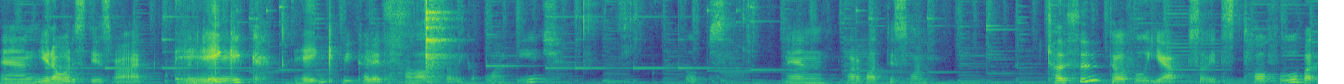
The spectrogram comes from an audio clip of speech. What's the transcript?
And you know what is this, right? Egg. egg. Egg. We cut it half, so we got one each. Oops. And what about this one? Tofu. Tofu, yep. So it's tofu, but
